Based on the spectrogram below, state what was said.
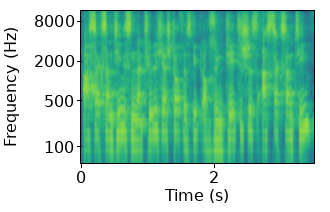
Astaxanthin ist ein natürlicher Stoff, es gibt auch synthetisches Astaxanthin,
